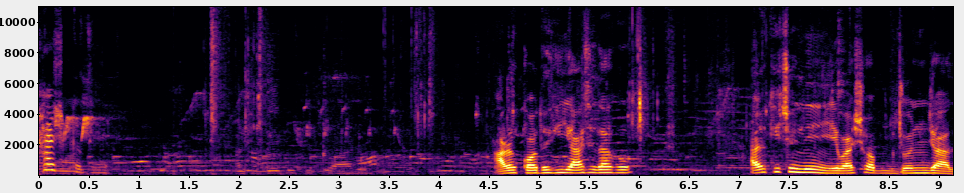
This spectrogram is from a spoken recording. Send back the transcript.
ঠাস করতে দেখি কিছু আগে আরও কত কি আছে দেখো। আর কিছু নেই এবার সব জঞ্জাল।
